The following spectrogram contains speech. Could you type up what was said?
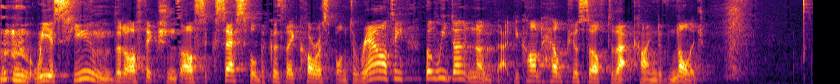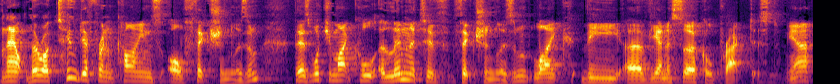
we assume that our fictions are successful because they correspond to reality, but we don't know that. You can't help yourself to that kind of knowledge. Now, there are two different kinds of fictionalism. There's what you might call eliminative fictionalism, like the uh, Vienna Circle practiced. Yeah?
